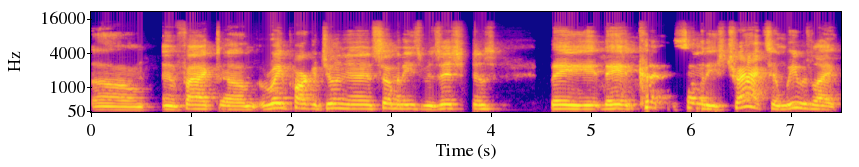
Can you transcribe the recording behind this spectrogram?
Um, in fact, um, Ray Parker Jr. and some of these musicians, they they had cut some of these tracks, and we was like,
